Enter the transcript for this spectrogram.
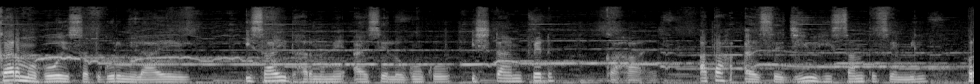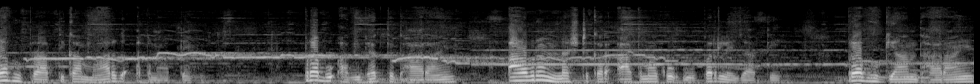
कर्म हो सतगुरु मिलाए, ईसाई धर्म में ऐसे लोगों को स्टैम्पेड कहा है। अतः ऐसे जीव ही संत से मिल प्रभु प्राप्ति का मार्ग अपनाते हैं। प्रभु अभिव्यक्त धाराएँ आवरण नष्ट कर आत्मा को ऊपर ले जाती हैं। प्रभु ज्ञान धाराएँ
